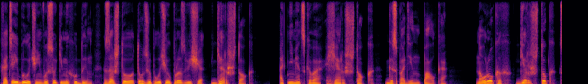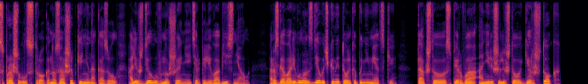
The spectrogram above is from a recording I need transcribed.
хотя и был очень высоким и худым, за что тут же получил прозвище «Гершток». От немецкого «Хершток» — «господин Палка». На уроках Гершток спрашивал строго, но за ошибки не наказывал, а лишь делал внушение и терпеливо объяснял. Разговаривал он с девочками только по-немецки. Так что сперва они решили, что Гершток,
